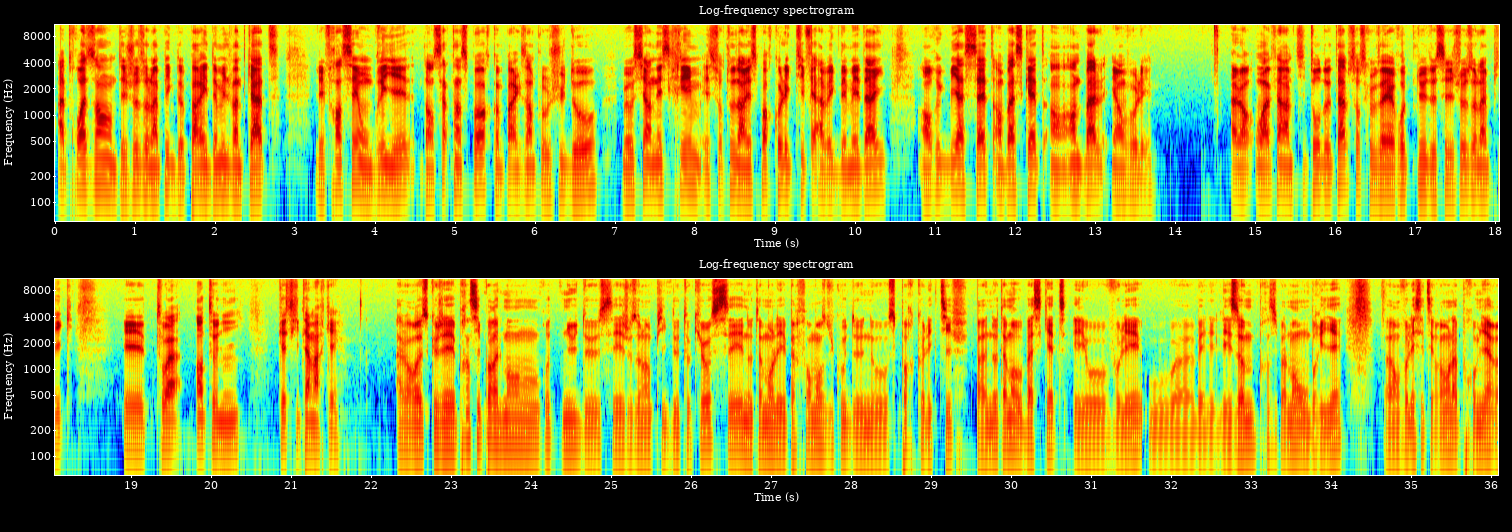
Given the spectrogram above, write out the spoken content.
À trois ans des Jeux olympiques de Paris 2024, les Français ont brillé dans certains sports comme par exemple au judo, mais aussi en escrime et surtout dans les sports collectifs avec des médailles en rugby à 7, en basket, en handball et en volley. Alors, on va faire un petit tour de table sur ce que vous avez retenu de ces Jeux olympiques. Et toi, Anthony, qu'est-ce qui t'a marqué? Alors, euh, ce que j'ai principalement retenu de ces Jeux Olympiques de Tokyo, c'est notamment les performances du coup de nos sports collectifs, euh, notamment au basket et au volley, où euh, ben, les, hommes principalement ont brillé. en volley, c'était vraiment la première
